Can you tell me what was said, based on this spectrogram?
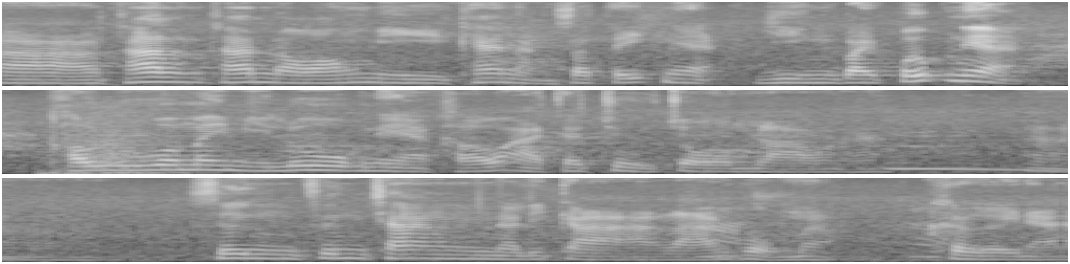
อ่าถ้าถ้าน้องมีแค่หนังสติ๊กเนี่ยยิงไปปุ๊บเนี่ยเขารู้ว่าไม่มีลูกเนี่ยเขาอาจจะจู่โจมเรานะอืมอ่าซึ่งซึ่งช่างนาฬิการ้านผมอะค่ะ เคยนะ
